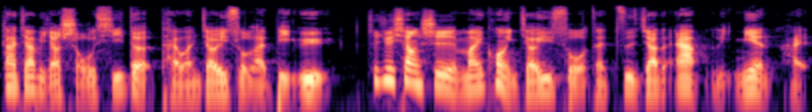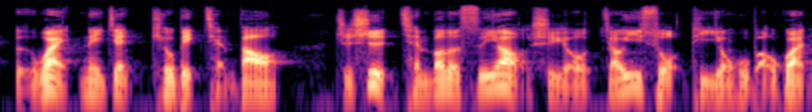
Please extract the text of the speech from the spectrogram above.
大家比较熟悉的台湾交易所来比喻，这就像是 MyCoin 交易所在自家的 App 里面还额外内建 Cubic 钱包，只是钱包的私钥是由交易所替用户保管。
